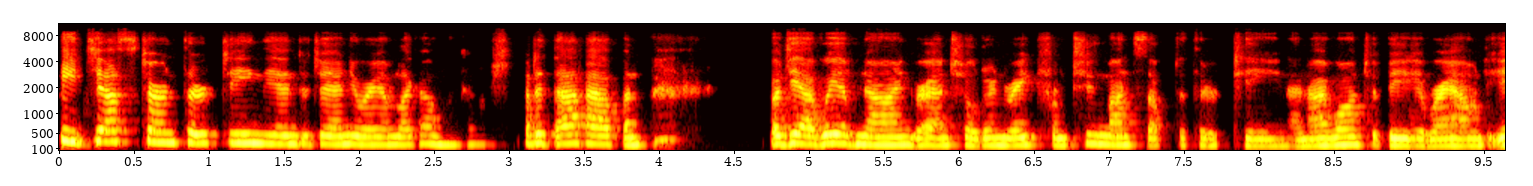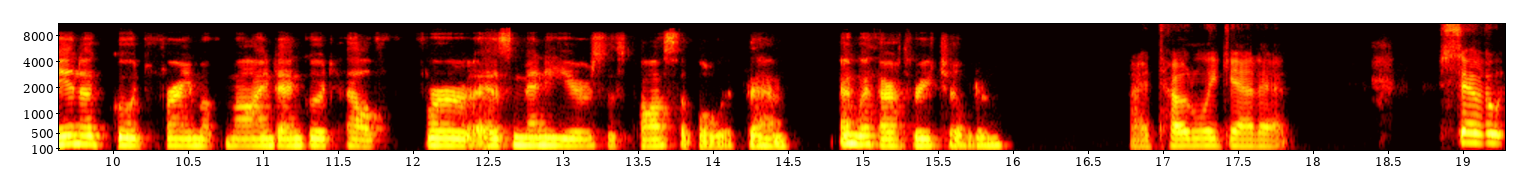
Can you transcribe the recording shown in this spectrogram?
he just turned 13 the end of January. I'm like, oh my gosh, how did that happen? But yeah, we have nine grandchildren, right from two months up to 13. And I want to be around in a good frame of mind and good health for as many years as possible with them and with our three children. I totally get it. So,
